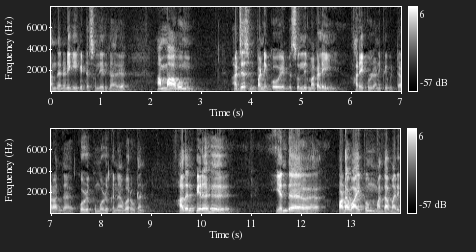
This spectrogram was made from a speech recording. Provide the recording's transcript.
அந்த நடிகை கிட்ட சொல்லியிருக்காரு அம்மாவும் அட்ஜஸ்ட்மெண்ட் பண்ணிக்கோ என்று சொல்லி மகளை அறைக்குள் அனுப்பிவிட்டார் அந்த கொழுக்கு முழுக்கு நபருடன். அதன் பிறகு எந்த பட வாய்ப்பும் வந்த மாதிரி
